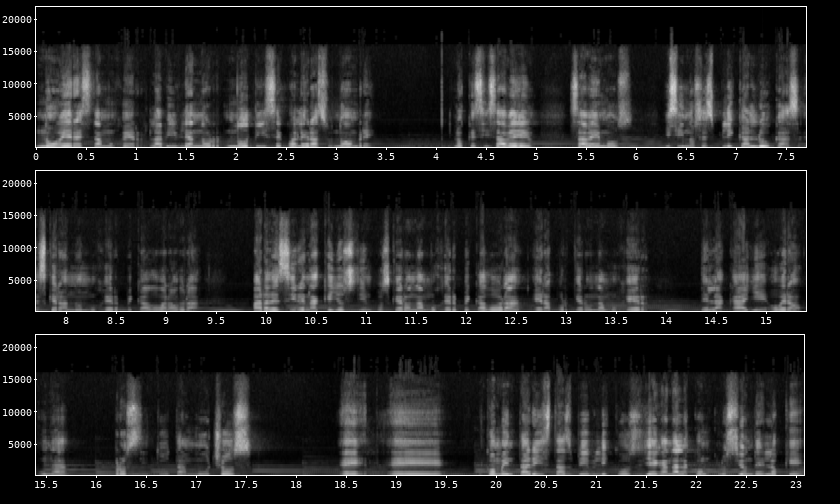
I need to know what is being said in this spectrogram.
no era esta mujer. La Biblia no, no dice cuál era su nombre. Lo que sí sabe, sabemos, y si nos explica Lucas, es que era una mujer pecadora. Ahora, para decir en aquellos tiempos que era una mujer pecadora, era porque era una mujer de la calle o era una prostituta. Muchos eh, eh, comentaristas bíblicos llegan a la conclusión de lo que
